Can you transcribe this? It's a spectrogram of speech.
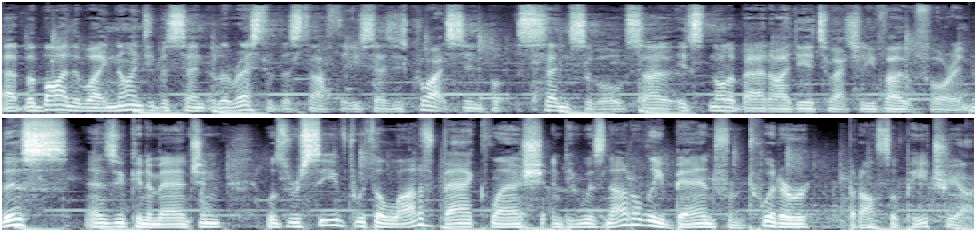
Uh, but by the way, 90% of the rest of the stuff that he says is quite simple, sensible, so it's not a bad idea to actually vote for him. This, as you can imagine, was received with a lot of backlash, and he was not only banned from Twitter, but also Patreon.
